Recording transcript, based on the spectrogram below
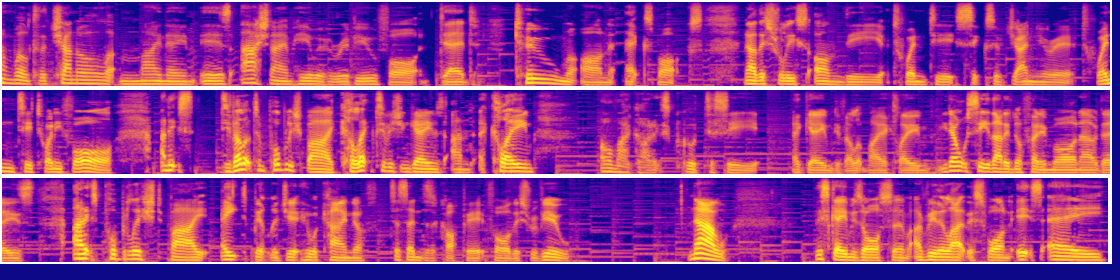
and welcome to the channel. My name is Ash and I am here with a review for Dead Tomb on Xbox. Now this released on the 26th of January 2024 and it's developed and published by CollectorVision Games and Acclaim. Oh my god, it's good to see a game developed by Acclaim. You don't see that enough anymore nowadays. And it's published by 8-Bit Legit who were kind enough to send us a copy for this review. Now, this game is awesome. I really like this one. It's a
